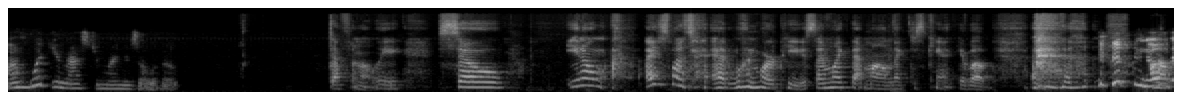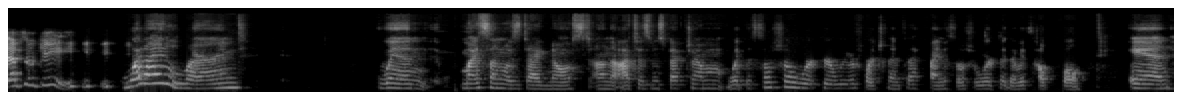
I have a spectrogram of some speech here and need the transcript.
on what your mastermind is all about Definitely. So, you know, I just wanted to add one more piece. I'm like that mom that just can't give up. no Um, that's okay what I learned when my son was diagnosed on the autism spectrum with the social worker, we were fortunate to find a social worker that was helpful. And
